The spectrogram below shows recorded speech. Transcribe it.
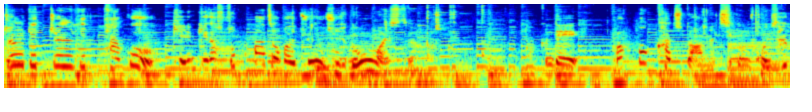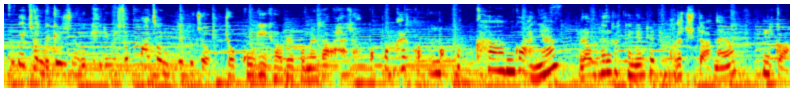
쫄깃쫄깃하고 기름기가 쏙 빠져가지고 진짜 너무 맛있어요. 근데 뻑뻑하지도 않아. 지금 거의 살코기처럼 느껴지는 거 기름이 쏙 빠졌는데 그죠? 저 고기 결을 보면서 아, 저 뻑뻑할 거, 뻑뻑한 거 아니야? 라고 생각했는데 또 그렇지도 않아요. 그러니까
